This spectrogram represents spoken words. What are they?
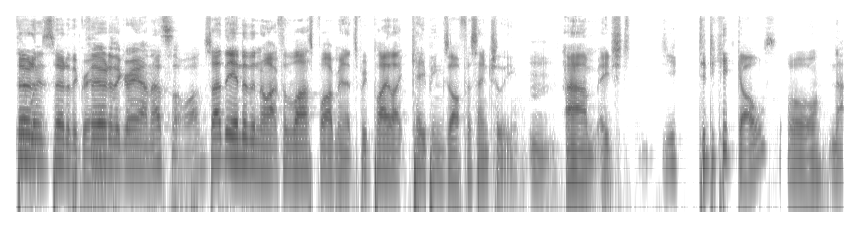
third, was third of the ground. Third of the ground. That's the one. so at the end of the night, for the last five minutes, we'd play like keepings off essentially. Mm. Um, each you, did you kick goals or Nah.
